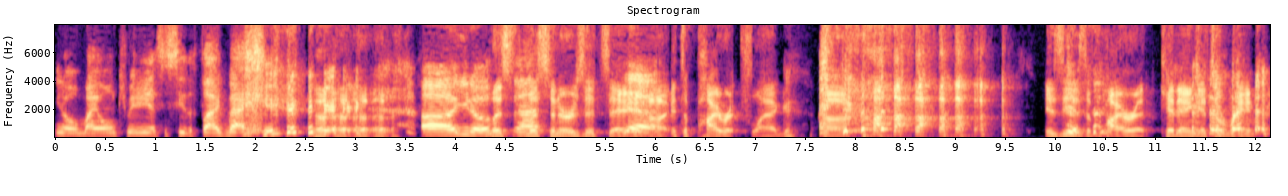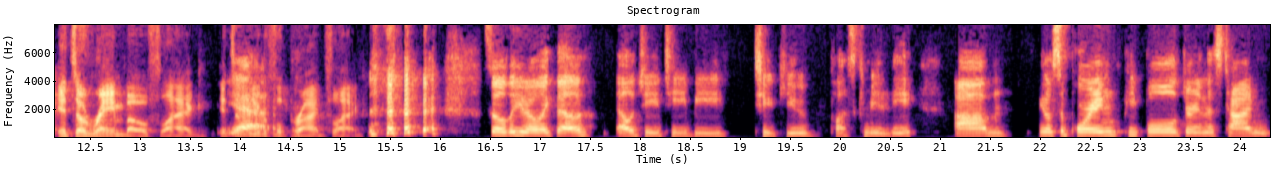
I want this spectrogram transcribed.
you know my own community as you see the flag back here uh you know Lis- that- listeners, it's a Yeah. uh, it's a pirate flag. Uh, Izzy is a pirate. Kidding. It's a rain. It's a rainbow flag. It's Yeah. a beautiful pride flag. so you know like the lgbtq plus community um you know supporting people during this time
